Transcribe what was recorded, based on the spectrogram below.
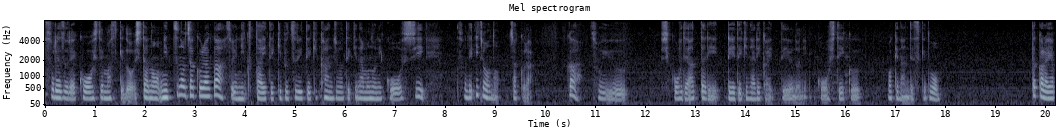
それぞれこうしてますけど下の3つのチャクラがそういう肉体的物理的感情的なものにこうしそれ以上のチャクラがそういう思考であったり霊的な理解っていうのにこうしていくわけなんですけどだからやっ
